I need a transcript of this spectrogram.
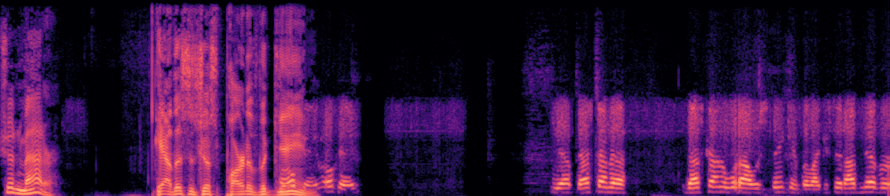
Shouldn't matter. Yeah, this is just part of the game. Okay, okay. Yep, that's kind of that's kind of what I was thinking. But like I said, I've never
